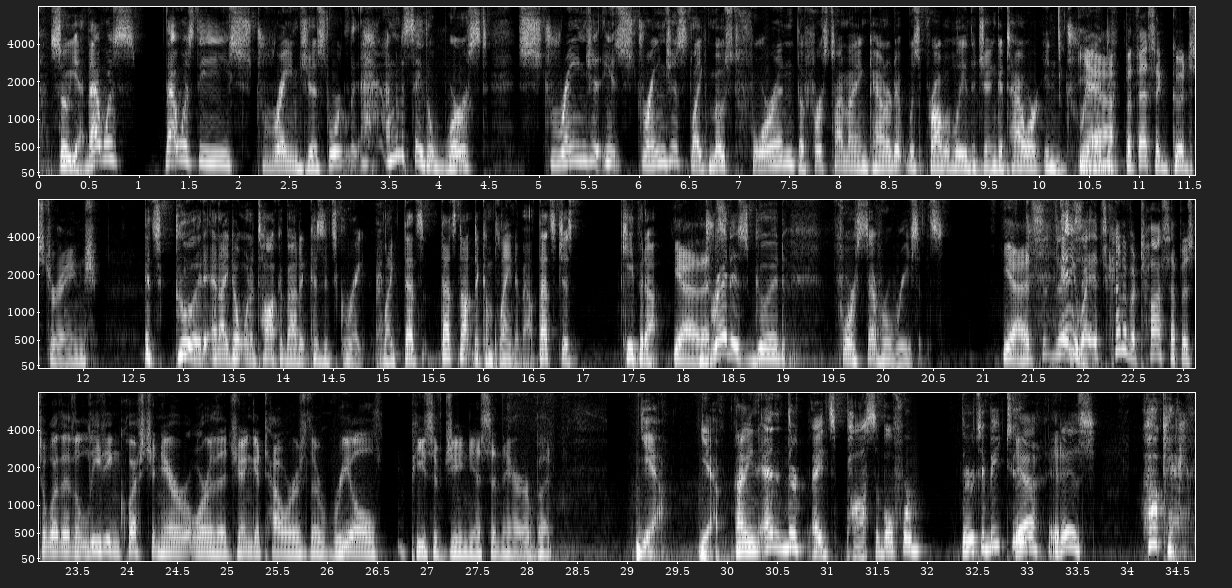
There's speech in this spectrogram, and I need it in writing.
So yeah, that was that was the strangest, or I'm going to say the worst, strangest, strangest, like most foreign. The first time I encountered it was probably the Jenga Tower in Dread. Yeah, but that's a good strange. It's good, and I don't want to talk about it because it's great. Like that's that's not to complain about. That's just keep it up. Yeah, that's- Dread is good for several reasons. Yeah, it's it's, Anyway. it's kind of a toss up as to whether the leading questionnaire or the Jenga tower is the real piece of genius in there. But Yeah, yeah. I mean, and there, it's possible for there to be two. yeah, it is. Okay.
